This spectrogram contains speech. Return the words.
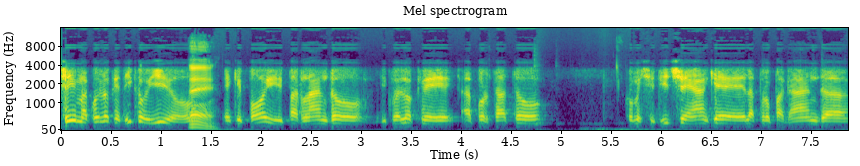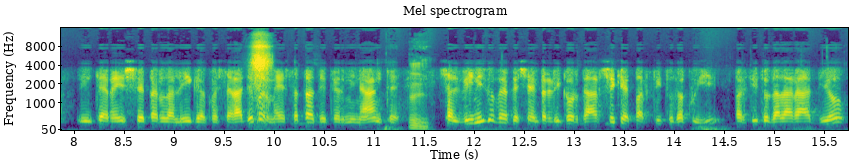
Sì, ma quello che dico io eh. è che poi parlando di quello che ha portato, come si dice, anche la propaganda, l'interesse per la Lega, questa radio per me è stata determinante. Mm. Salvini dovrebbe sempre ricordarsi che è partito da qui, partito dalla radio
